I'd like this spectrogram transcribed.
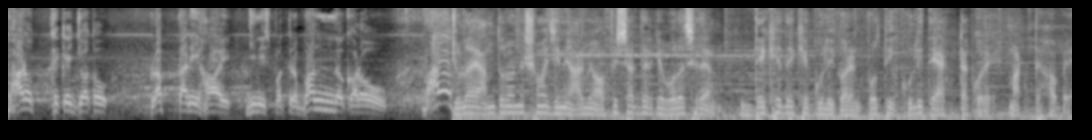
ভারত থেকে যত রপ্তানি হয়, জিনিসপত্র বন্ধ করো। জুলাই আন্দোলনের সময় যিনি আর্মি অফিসারদেরকে বলেছিলেন, দেখে দেখে গুলি করেন, প্রতি গুলিতে একটা করে মারতে হবে।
